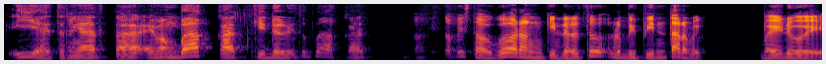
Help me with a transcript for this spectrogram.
Iya ternyata emang bakat kidal itu bakat. Tapi tapi setahu gue orang kidal tuh lebih pintar, Bik. By the way.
